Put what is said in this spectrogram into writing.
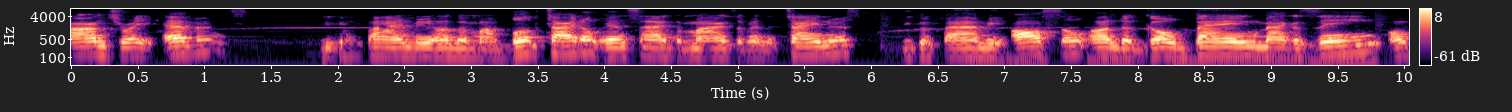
Andre Evans. You can find me under my book title, Inside the Minds of Entertainers. You can find me also under Go Bang Magazine on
